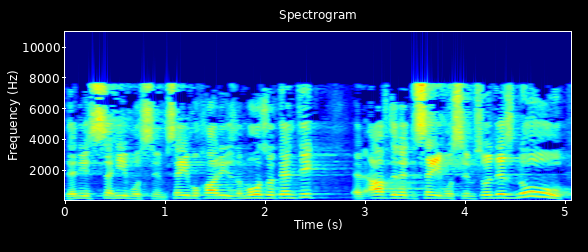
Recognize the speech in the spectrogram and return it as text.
then is Sahih Muslim. Sahih Bukhari is the most authentic, and after that is Sahih Muslim. So there's no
